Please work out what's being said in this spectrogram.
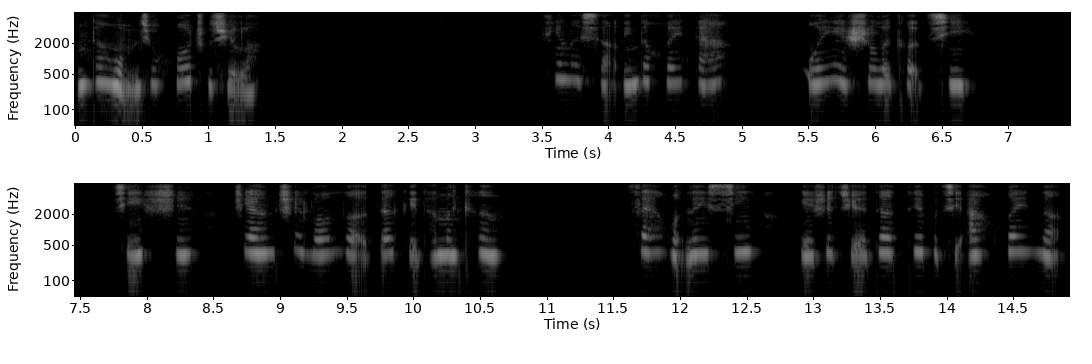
那我们就豁出去了。听了小林的回答，我也舒了口气。其实这样赤裸裸的给他们看，在我内心也是觉得对不起阿辉呢。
